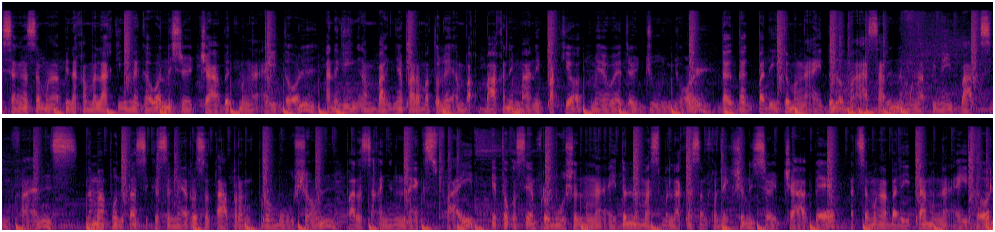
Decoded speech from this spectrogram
Isa nga sa mga pinakamalaking nagawa ni Sir Chavit mga idol, ang naging ambag niya para matuloy ang bakbakan ni Manny Pacquiao at Mayweather Jr. Dagdag pa dito mga idol, umaasa rin ng mga Pinoy boxing fans na mapunta si Casimero sa top rank promotion para sa kanyang next fight. Ito kasi ang promotion mga idol na mas malakas ang connection ni Sir Chavez at sa mga balita mga idol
